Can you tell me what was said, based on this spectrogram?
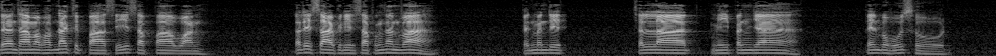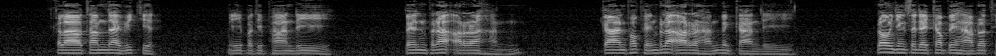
เดินทางมาพบนักที่ป่าสีสัปปาวัน และได้ทราบกิติศัพท์ของท่านว่า เป็นบัณฑิต ฉลาดมีปัญญา เป็นบหูสูตร กล่าวทำได้วิจิต มีปฏิพานดี เป็นพระอรหันต์การพบเห็นพระอรหันต์เป็นการดีพระองค์ยังเสด็จเข้าไปหาพระเถ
